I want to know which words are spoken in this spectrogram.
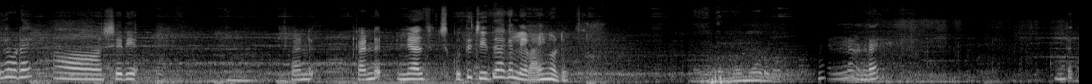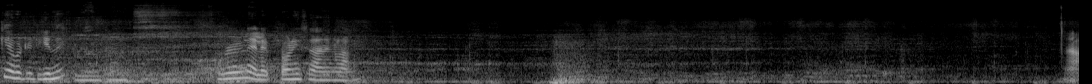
ഇതെവിടെ? ആ ശരി. കണ്ട് കണ്ട്. ഇനി അത് കുത്തി ചീത്തയാക്കല്ലേ? മോഡൽ എല്ലാം ഉണ്ടേ? എന്തൊക്കെയാണ് ഇവിടെ ഇരിക്കുന്നത് ഫുള്ള് ഇലക്ട്രോണിക് സാധനങ്ങളാണ് ആ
